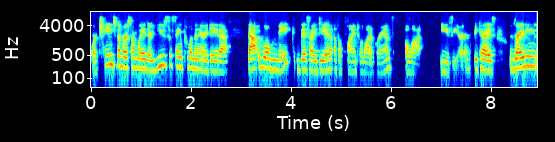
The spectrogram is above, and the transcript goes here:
or change them or some ways or use the same preliminary data, that will make this idea of applying to a lot of grants a lot easier because writing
